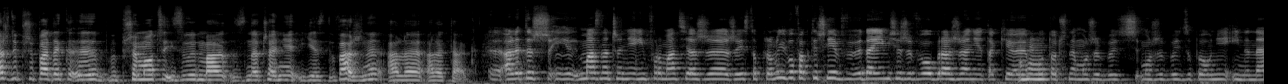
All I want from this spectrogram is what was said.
każdy przypadek y, przemocy i zły ma znaczenie i jest ważny, ale, ale tak. Y, Ale też ma znaczenie informacja, że, że jest to promil, bo faktycznie wydaje mi się, że wyobrażenie takie Mhm. potoczne może być, może być zupełnie inne.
